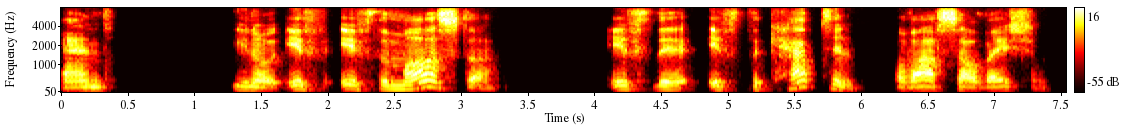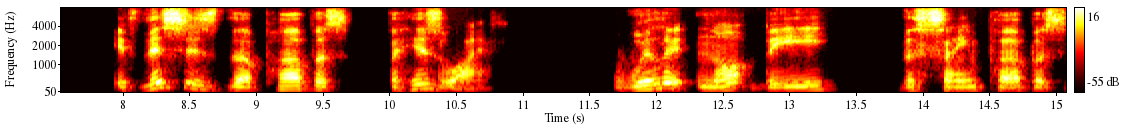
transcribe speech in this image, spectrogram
and you know, if if the master, if the if the captain of our salvation, if this is the purpose for his life, will it not be the same purpose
